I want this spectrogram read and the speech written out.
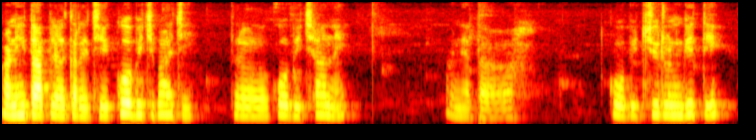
आणि इथं आपल्याला करायची कोबीची भाजी. तर कोबी छान आहे. आणि आता कोबी चिरून घेते.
